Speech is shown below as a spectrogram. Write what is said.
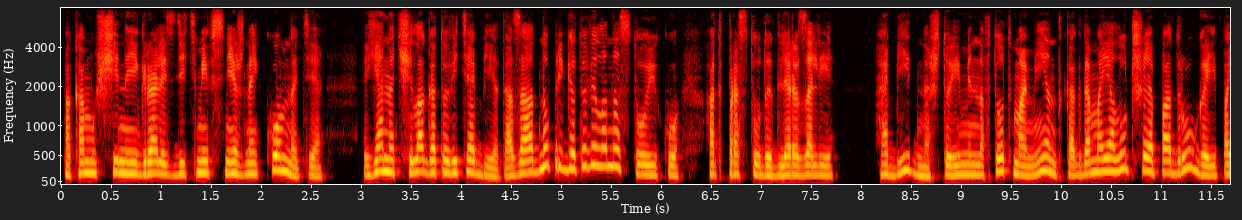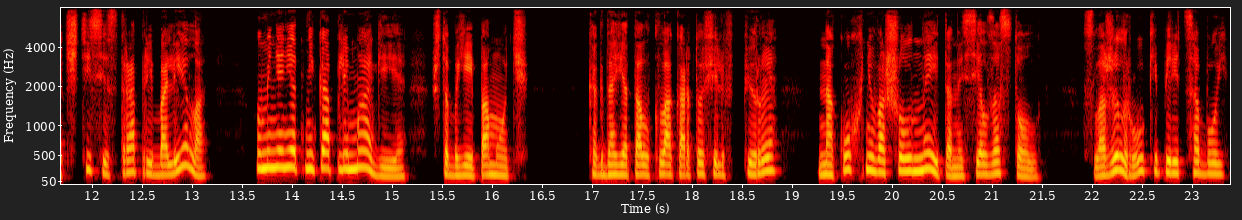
Пока мужчины играли с детьми в снежной комнате, я начала готовить обед, а заодно приготовила настойку от простуды для Розали. Обидно, что именно в тот момент, когда моя лучшая подруга и почти сестра приболела, у меня нет ни капли магии, чтобы ей помочь. Когда я толкла картофель в пюре, на кухню вошел Нейтан и сел за стол. Сложил руки перед собой,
